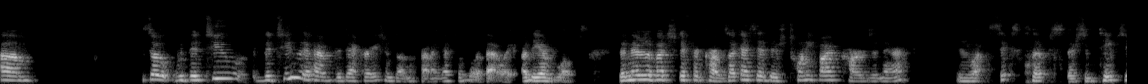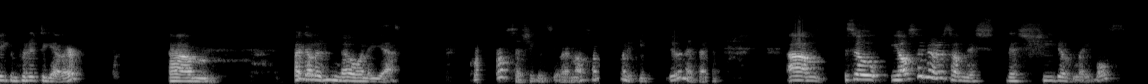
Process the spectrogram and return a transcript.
um, so with the two, the two that have the decorations on the front, I guess we'll go it that way, are the envelopes. Then there's a bunch of different cards. Like I said, there's 25 cards in there. There's what, six clips. There's some tape so you can put it together. Um, I got a no and a yes. Coral says she can see my mouse. I'm gonna keep doing it then. Um, so you also notice on this, this sheet of labels,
